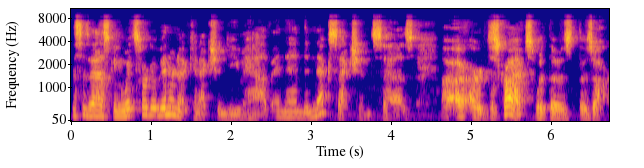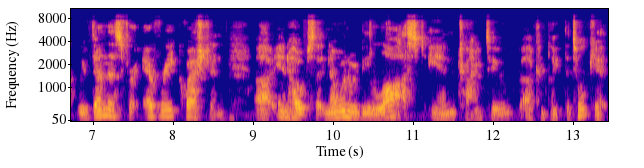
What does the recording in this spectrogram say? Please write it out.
this is asking what sort of internet connection do you have, and then the next section says or, or describes what those those are. We've done this for every question uh, in hopes that no one would be lost in trying to uh, complete the toolkit.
